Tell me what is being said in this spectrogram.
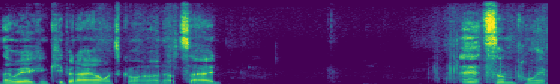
that way I can keep an eye on what's going on outside. At some point,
